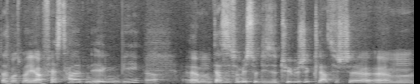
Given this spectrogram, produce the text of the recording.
das muss man ja festhalten irgendwie. Ja. Ähm, das ist für mich so diese typische klassische ähm,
